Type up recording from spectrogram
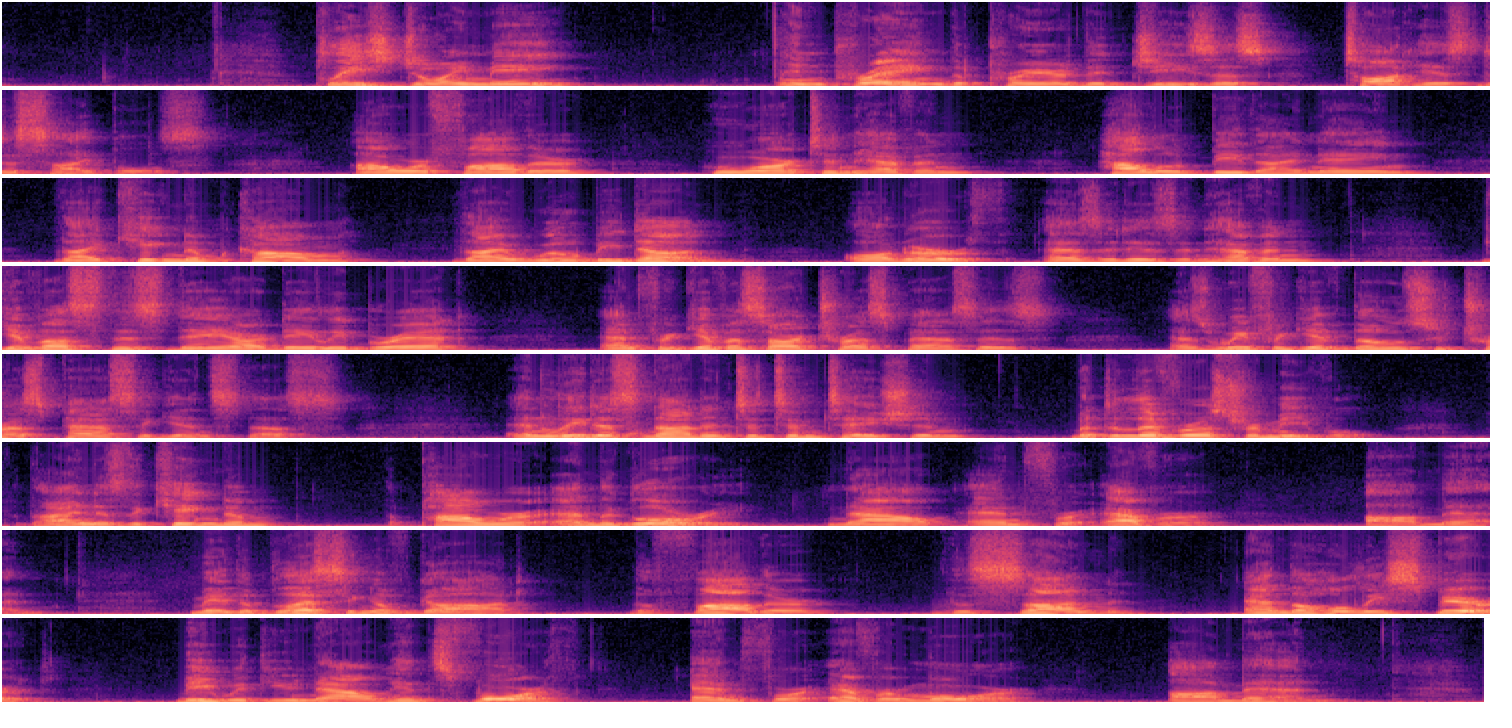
Please join me in praying the prayer that Jesus taught his disciples Our Father, who art in heaven, hallowed be thy name. Thy kingdom come, thy will be done, on earth as it is in heaven. Give us this day our daily bread, and forgive us our trespasses, as we forgive those who trespass against us. And lead us not into temptation, but deliver us from evil. For thine is the kingdom, the power, and the glory, now and forever. Amen. May the blessing of God, the Father, the Son, and the Holy Spirit be with you now, henceforth, and forevermore. Amen.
